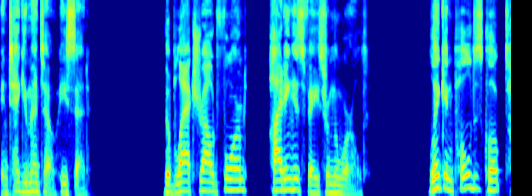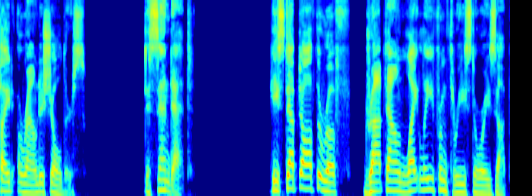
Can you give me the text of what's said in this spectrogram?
Integumento, he said, the black shroud formed, hiding his face from the world. Lincoln pulled his cloak tight around his shoulders. Descendat. He stepped off the roof, dropped down lightly from three stories up.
